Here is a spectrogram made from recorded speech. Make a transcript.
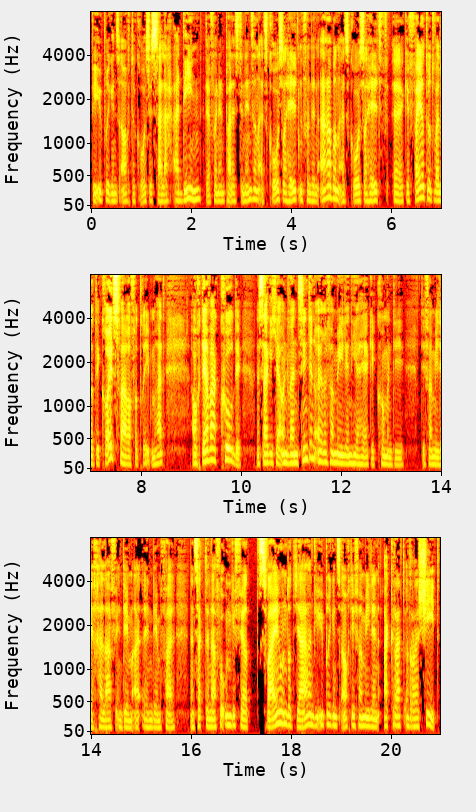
wie übrigens auch der große Salah ad-Din, der von den Palästinensern als großer Held und von den Arabern als großer Held äh, gefeiert wird, weil er die Kreuzfahrer vertrieben hat. Auch der war Kurde. Und da sage ich ja, und wann sind denn eure Familien hierher gekommen, die, die Familie Khalaf in dem, in dem Fall? Dann sagt er, nach vor ungefähr 200 Jahren, wie übrigens auch die Familien Akrat und Rashid.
